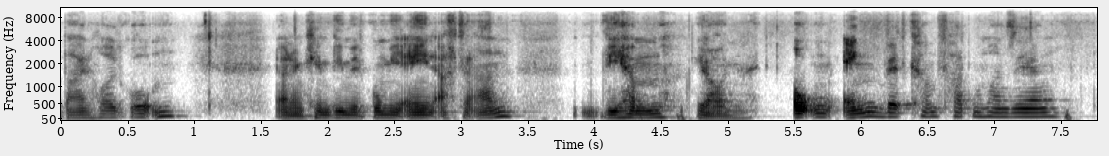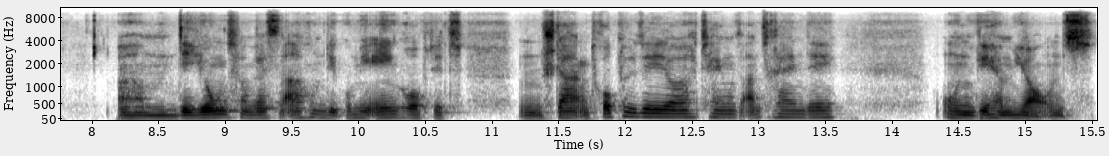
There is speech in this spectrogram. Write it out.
beiden Holtgruppen. Ja, dann kommen wir mit Gummi 1 achter an. Wir haben ja auch einen engen Wettkampf, hat man sagen. Ähm, die Jungs von Westerachum, die Gummi 1 Gruppe, jetzt einen starken Truppe, die da uns antreiben. Die. Und wir haben ja uns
